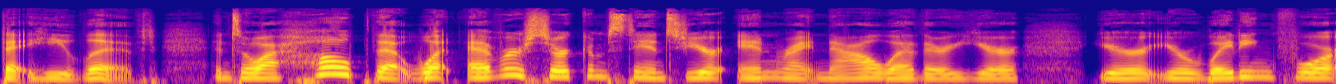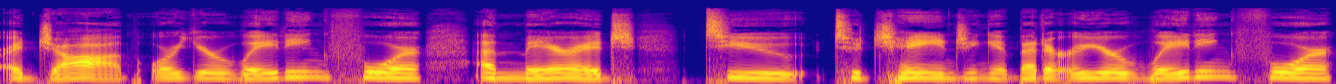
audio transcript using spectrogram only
that he lived. And so I hope that whatever circumstance you're in right now, whether you're you're you're waiting for a job or you're waiting for a marriage to to change and get better or you're waiting for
